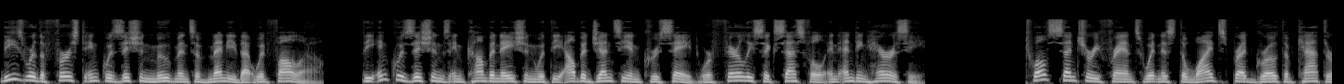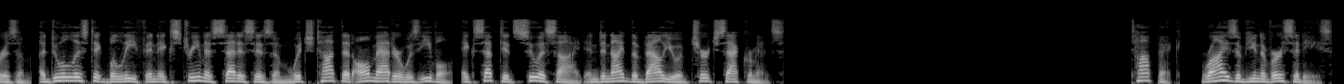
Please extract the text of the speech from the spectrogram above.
These were the first Inquisition movements of many that would follow. The Inquisitions in combination with the Albigensian Crusade were fairly successful in ending heresy. 12th-century France witnessed the widespread growth of Catharism, a dualistic belief in extreme asceticism which taught that all matter was evil, accepted suicide and denied the value of church sacraments. Rise of universities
